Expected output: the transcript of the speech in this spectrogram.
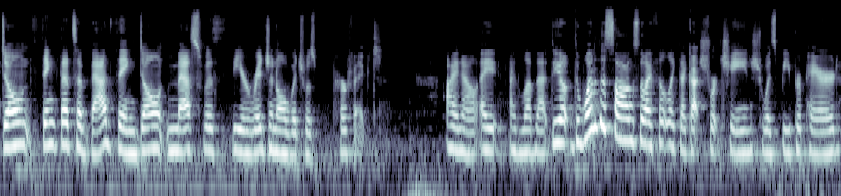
don't think that's a bad thing. Don't mess with the original, which was perfect. I know. I, I love that. The, the one of the songs though I felt like that got shortchanged was "Be Prepared,"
